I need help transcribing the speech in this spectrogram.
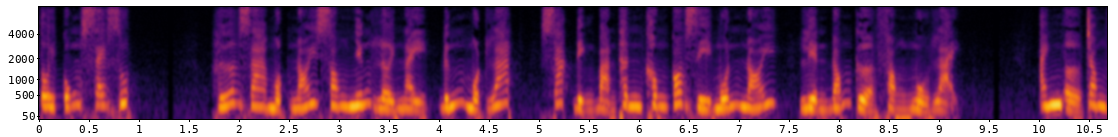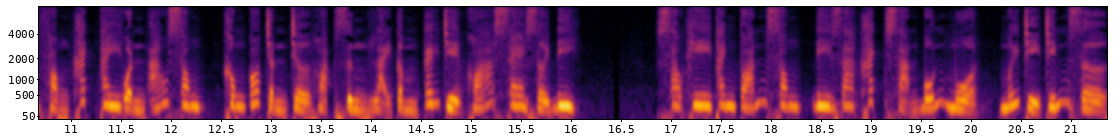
tôi cũng sẽ giúp. Hứa ra một nói xong những lời này, đứng một lát, xác định bản thân không có gì muốn nói, liền đóng cửa phòng ngủ lại. Anh ở trong phòng khách thay quần áo xong, không có trần chờ hoặc dừng lại cầm cái chìa khóa xe rời đi. Sau khi thanh toán xong, đi ra khách sạn bốn mùa, mới chỉ 9 giờ.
